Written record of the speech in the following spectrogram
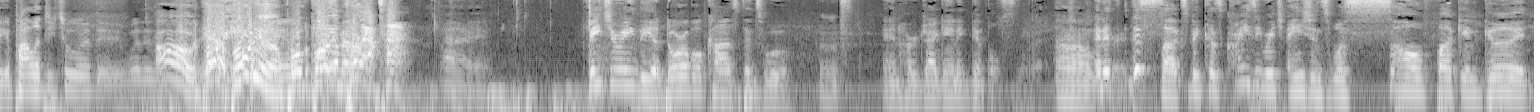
the apology tour. The, what is it? Oh, yeah, podium. Pull the Podium podium pull-out time. All right. featuring the adorable Constance Wu and her gigantic dimples. Um, and it, this sucks because Crazy Rich Asians was so fucking good,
